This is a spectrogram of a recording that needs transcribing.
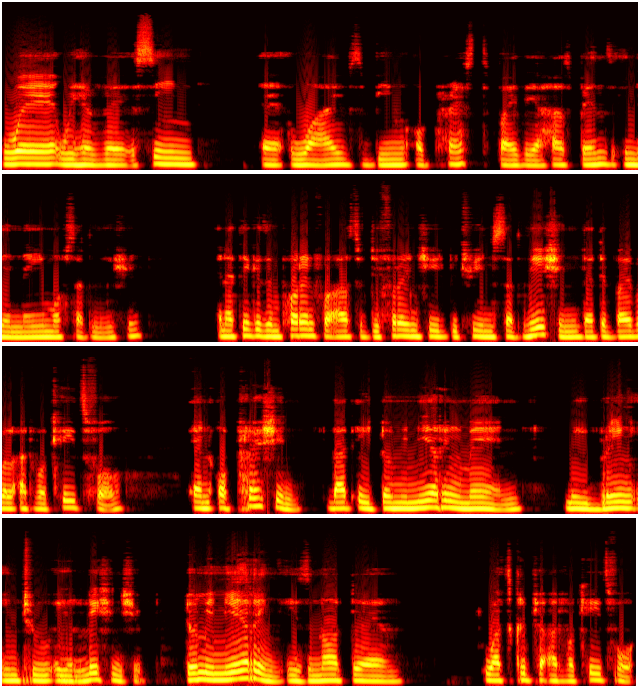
where we have uh, seen uh, wives being oppressed by their husbands in the name of submission. And I think it's important for us to differentiate between submission that the Bible advocates for and oppression that a domineering man may bring into a relationship. Domineering is not um, what scripture advocates for.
